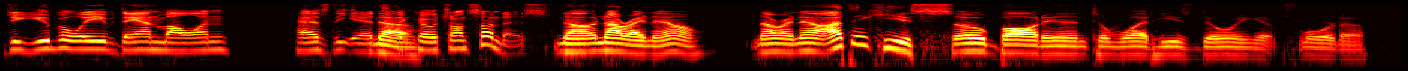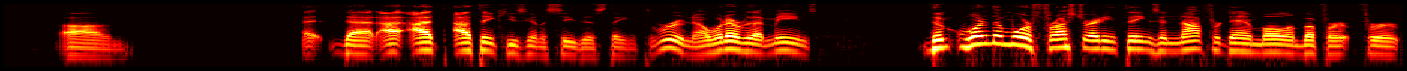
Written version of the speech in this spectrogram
do you believe Dan Mullen has the itch No. to coach on Sundays? No, not right now. Not right now. I think he is so bought into what he's doing at Florida um, Uh, that I, I, I think he's going to see this thing through. Now, whatever that means, the one of the more frustrating things, and not for Dan Mullen, but for, for,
